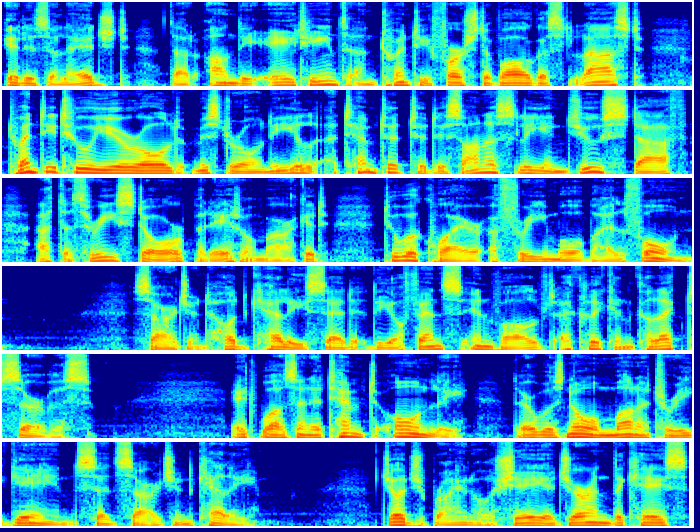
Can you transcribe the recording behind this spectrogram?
It is alleged that on the 18th and 21st of August last, 22 year old Mr. O'Neill attempted to dishonestly induce staff at the three store potato market to acquire a free mobile phone. Sergeant Hud Kelly said the offence involved a click and collect service. It was an attempt only, there was no monetary gain, said Sergeant Kelly. Judge Brian O'Shea adjourned the case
